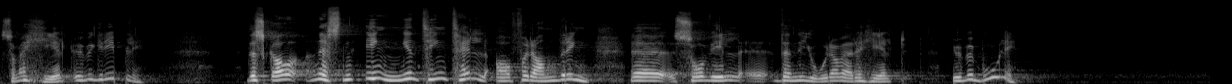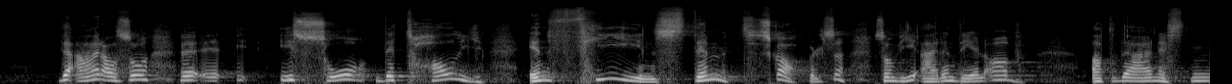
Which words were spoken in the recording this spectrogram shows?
som er helt ubegripelig. Det skal nesten ingenting til av forandring, eh, så vil eh, denne jorda være helt ubeboelig. Det er altså i, så detalj en finstemt skapelse som vi er en del av, at det er nesten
